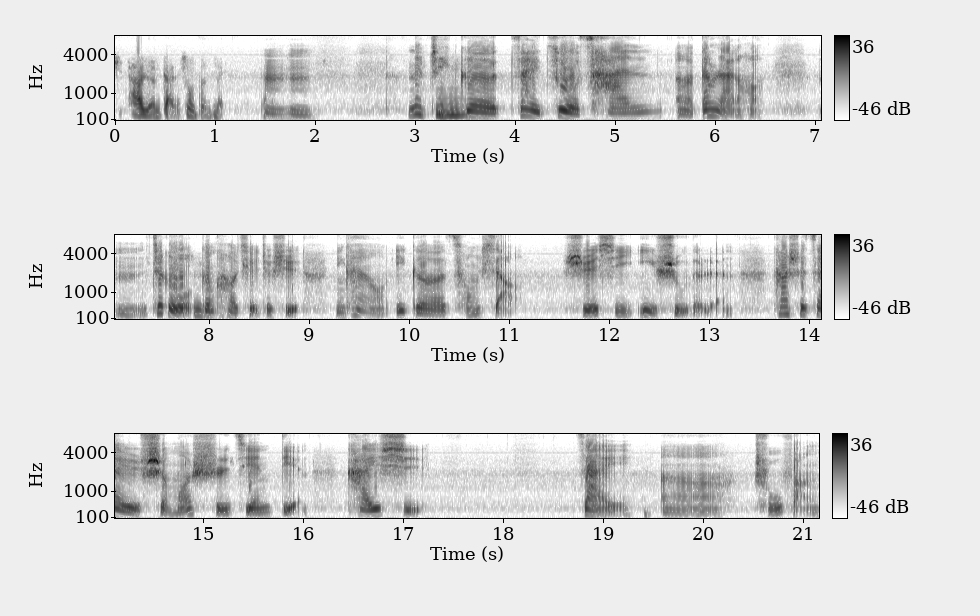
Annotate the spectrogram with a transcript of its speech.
其他人感受的美。嗯哼，那这个在做餐呃，当然哈，嗯，这个我更好奇就是，你看哦，一个从小。学习艺术的人，他是在什么时间点开始在呃厨房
